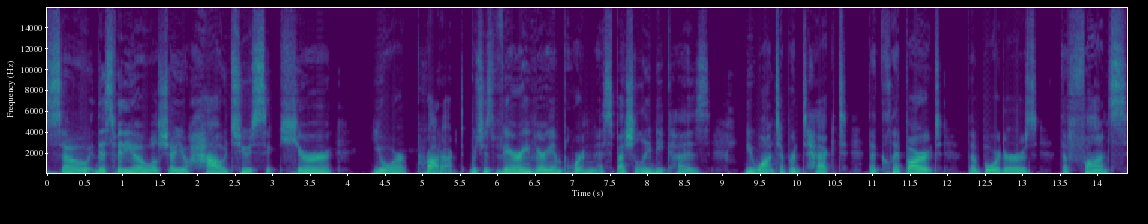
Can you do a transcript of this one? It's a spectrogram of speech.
So this video will show you how to secure your product, which is very, very important, especially because you want to protect the clip art, the borders, the fonts,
